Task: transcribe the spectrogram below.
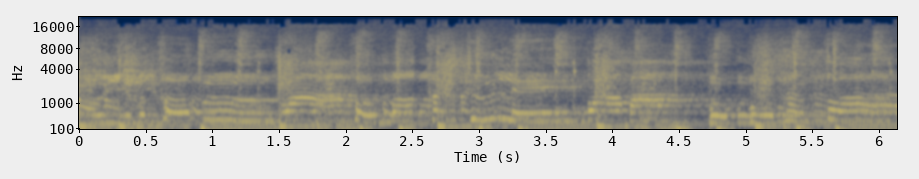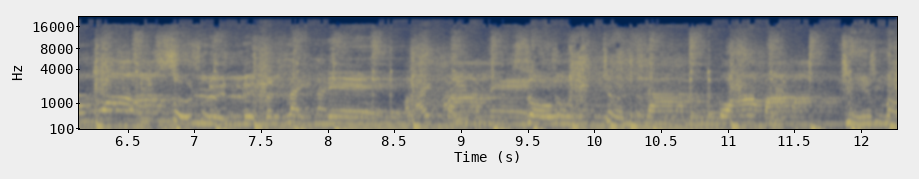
အောင်ရင်မခေါ်ဘူးဝါဟိုမခိုင်သူလေဝါပါဘူဘူဟန်သွားဝါဆိုလွင်လွင်မလိုက်နဲ့မလိုက်ပါနဲ့စုံချလာဝါပါချေမောင်မောင်လာဝါပါပိတာခင်ယုံမ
